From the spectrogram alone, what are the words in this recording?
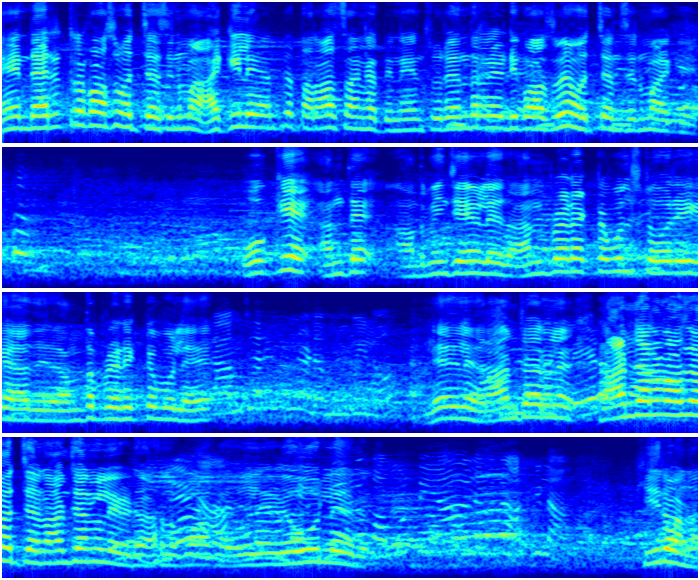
నేను డైరెక్టర్ కోసం వచ్చా సినిమా. అఖిలే అంతే తర్వాత సంగతి. నేను సురేందర్ రెడ్డి కోసమే వచ్చాను సినిమాకి. ఓకే అంతే. అంతమించి ఏం లేదు. అన్ప్రెడిక్టబుల్ స్టోరీ కాదు అంత ప్రెడిక్టబులే లేదు లేదు. రామ్ చరణ్ లేదు. రామ్ చరణ్ కోసం వచ్చాను రామ్ చరణ్ లేడు. అసలు లేడు ఎవరు లేరు. హీరోనా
